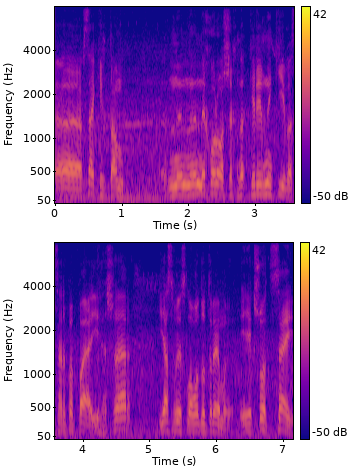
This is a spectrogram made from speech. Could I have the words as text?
е, всяких там не- нехороших керівників СРПП і ГШР, я своє слово дотримую. І якщо цей,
